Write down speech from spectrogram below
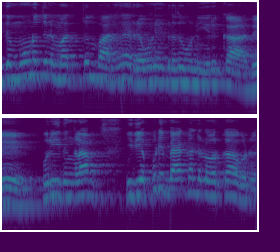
இது மூணுத்தில் மட்டும் பாருங்கள் ரெவன்யூன்றது ஒன்று இருக்காது. புரியுதுங்களா? இது எப்படி பேக் ஹண்டில் ஒர்க் ஆகுது?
